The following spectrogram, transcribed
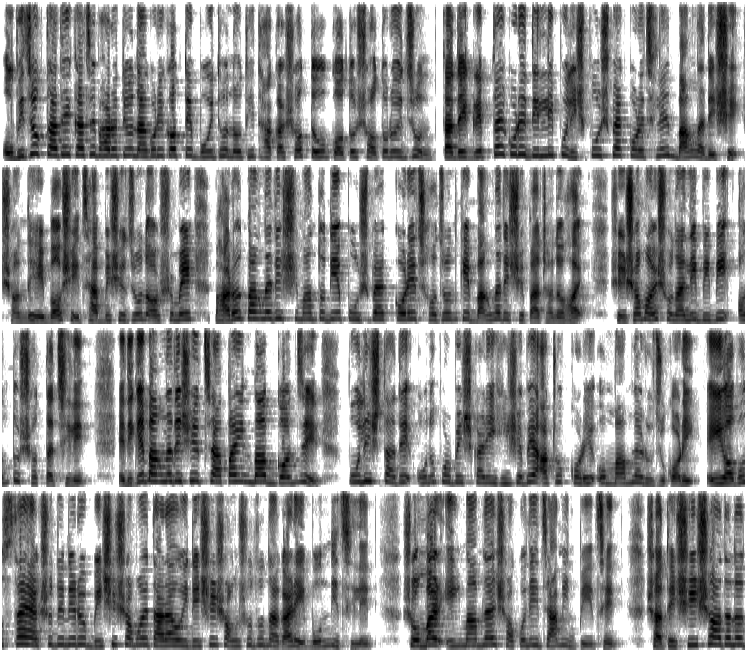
অভিযোগ তাদের কাছে ভারতীয় নাগরিকত্বে বৈধ নথি থাকা সত্ত্বেও গত সতেরোই জুন তাদের গ্রেপ্তার করে দিল্লি পুলিশ পুশব্যাক করেছিলেন বাংলাদেশে। সন্দেহে বসে ছাব্বিশে জুন অসমে ভারত বাংলাদেশ সীমান্ত দিয়ে পুশব্যাক করে ছজনকে বাংলাদেশে পাঠানো হয়। সেই সময় সোনালী বিবি অন্তঃসত্ত্বা ছিলেন। এদিকে বাংলাদেশের চাপাইনবাবগঞ্জের পুলিশ তাদের অনুপ্রবেশকারী হিসেবে আটক করে ও মামলা রুজু করে। এই অবস্থায় একশো দিনেরও বেশি সময় তারা ওই দেশের সংশোধনাগারে বন্দী ছিলেন। সোমবার এই মামলায় সকলেই জামিন পেয়েছেন। সাথে শীর্ষ আদালত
